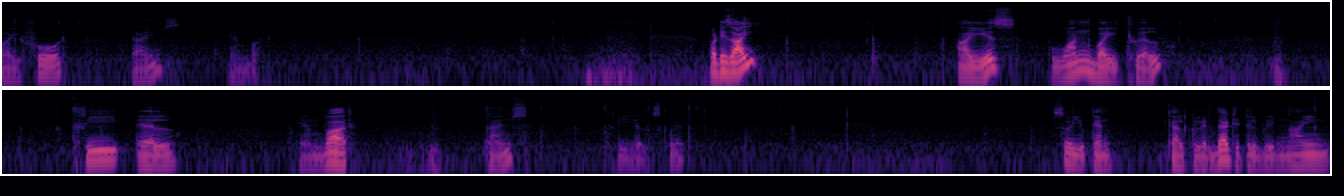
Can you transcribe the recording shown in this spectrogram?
by 4 times m bar. What is I? I is 1 by 12 3 L m bar times 3 L square. So, you can calculate that it will be 9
